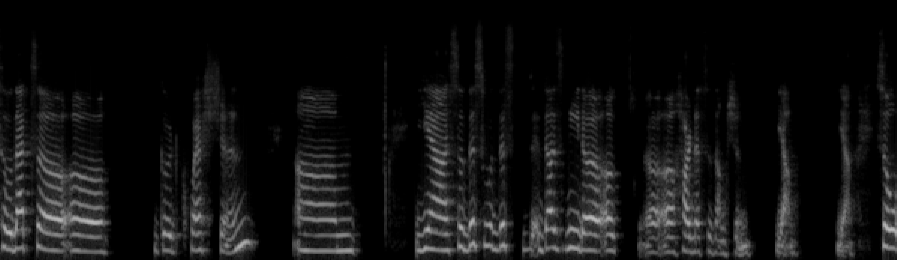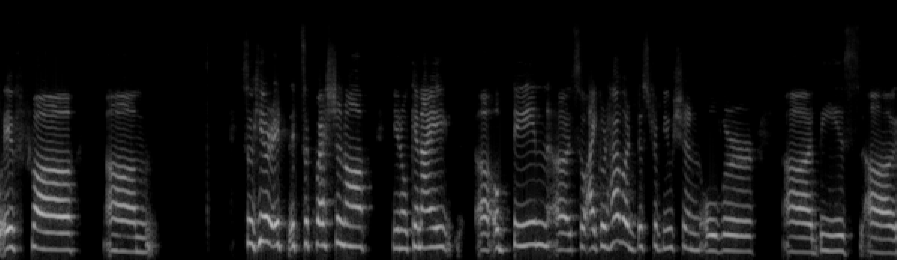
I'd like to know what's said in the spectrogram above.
so that's a, a good question. Um, yeah, so this would this does need a, a, a hardness assumption yeah. Yeah. So if uh, um, so here it, it's a question of you know can i uh, obtain uh, so i could have a distribution over uh, these uh,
